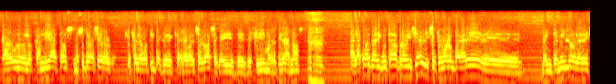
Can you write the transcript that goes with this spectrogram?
cada uno de los candidatos. Nosotros ayer, que fue la gotita que, rebalsó el vaso, que ahí decidimos retirarnos, a la cuarta diputada provincial le hizo firmar un pagaré de 20 mil dólares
